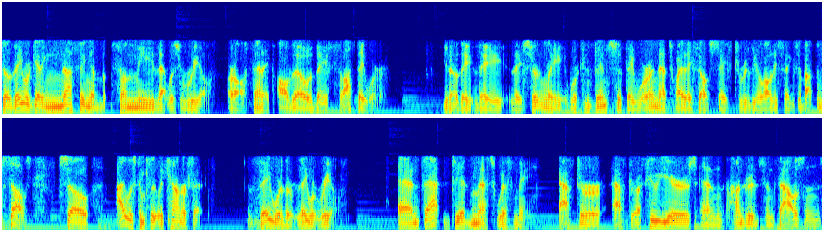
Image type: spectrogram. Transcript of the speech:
so they were getting nothing from me that was real or authentic, although they thought they were. You know, they they they certainly were convinced that they were, and that's why they felt safe to reveal all these things about themselves. So I was completely counterfeit. They were the they were real and that did mess with me after after a few years and hundreds and thousands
